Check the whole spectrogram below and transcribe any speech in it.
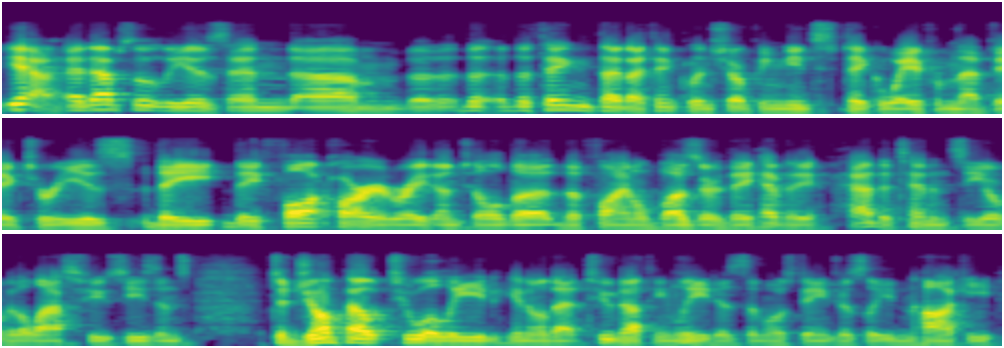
Yeah, it absolutely is. And um, the, the thing that I think Linköping needs to take away from that victory is they they fought hard right until the the final buzzer. They have they've had a tendency over the last few seasons to jump out to a lead. You know that two nothing lead is the most dangerous lead in hockey,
